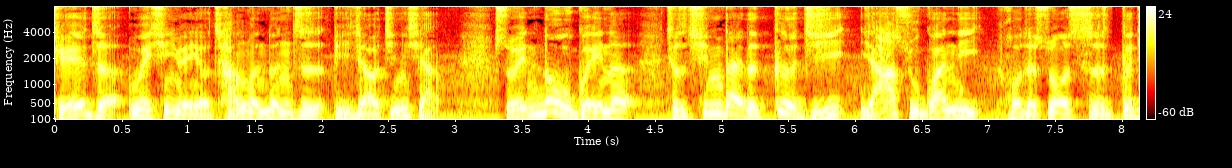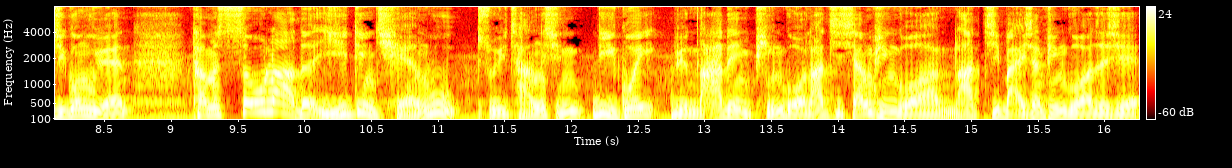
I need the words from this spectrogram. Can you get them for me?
学者魏庆元有长文论之，比较精详。所谓漏规呢，就是清代的各级衙署官吏，或者说是各级公务员，他们收纳的一定钱物，属于常行立规。比如拿点苹果，拿几箱苹果啊，拿几百箱苹果啊，这些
